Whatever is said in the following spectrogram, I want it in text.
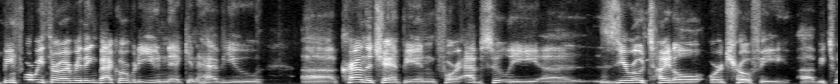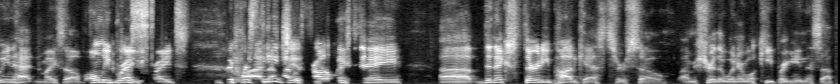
before we throw everything back over to you, Nick, and have you uh, crown the champion for absolutely uh, zero title or trophy uh, between Hat and myself, only bragging rights. The Uh, I would probably say uh, the next 30 podcasts or so. I'm sure the winner will keep bringing this up.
